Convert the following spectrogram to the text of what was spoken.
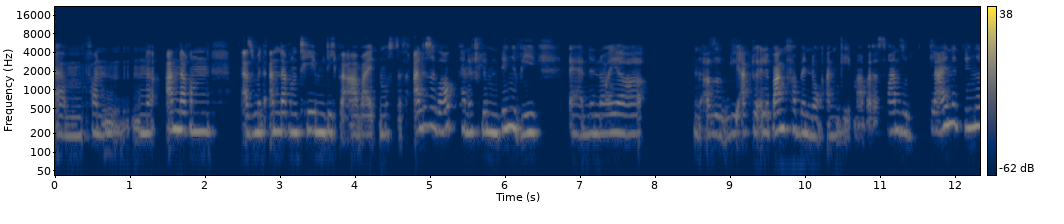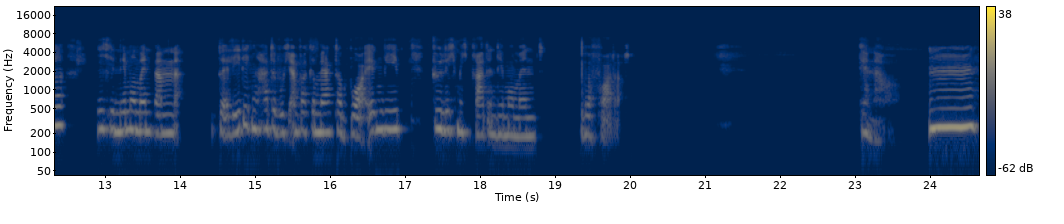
ähm, von ne anderen, also mit anderen Themen, die ich bearbeiten muss. Das alles überhaupt keine schlimmen Dinge wie äh, eine neue, also die aktuelle Bankverbindung angeben. Aber das waren so kleine Dinge, die ich in dem Moment dann zu erledigen hatte, wo ich einfach gemerkt habe, boah, irgendwie fühle ich mich gerade in dem Moment überfordert. Genau. Hm.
